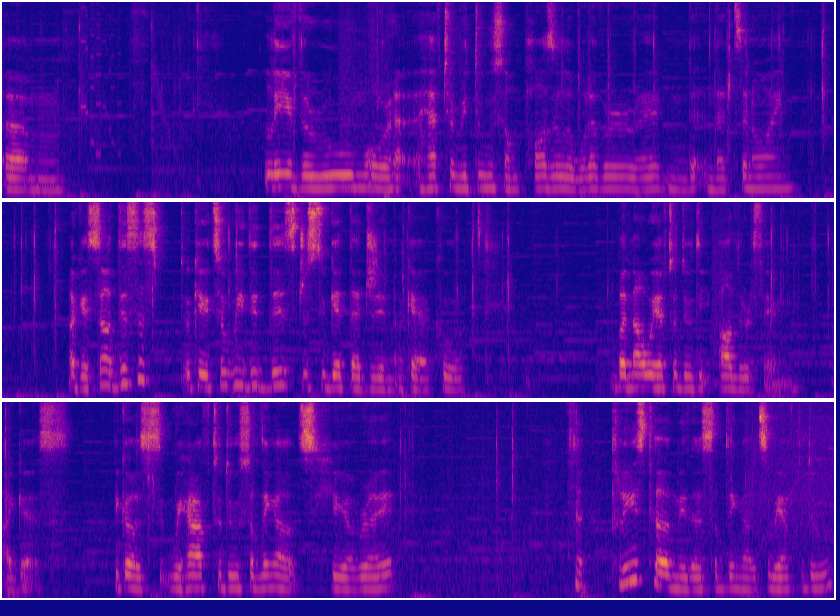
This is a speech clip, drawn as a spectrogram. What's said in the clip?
um leave the room or ha have to redo some puzzle or whatever right? And, th and, that's annoying. Okay so this is okay so we did this just to get that Djinn okay cool. But now we have to do the other thing I guess because we have to do something else here right Please tell me there's something else we have to do.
